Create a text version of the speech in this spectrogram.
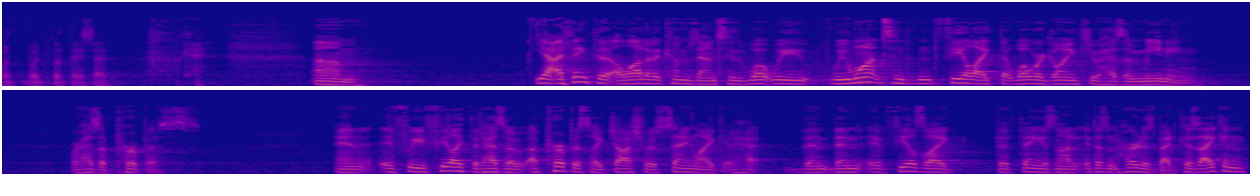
What, what, what they said? okay. Um, yeah, I think that a lot of it comes down to what we, we want to feel like that what we're going through has a meaning or has a purpose. And if we feel like that has a, a purpose, like Joshua was saying, like it ha- then then it feels like the thing is not. It doesn't hurt as bad because I can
